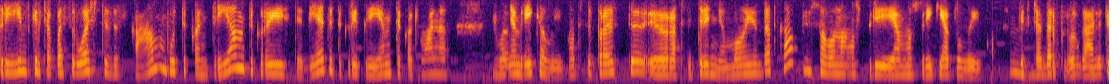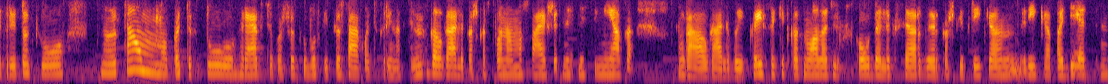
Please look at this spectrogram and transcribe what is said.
priimti, kaip čia pasiruošti viskam, būti kantriem, tikrai stebėti, tikrai priimti, kad žmonės, žmonėm reikia laiko apsiprasti ir apsitrinimui, bet ką į savo namus priėmus reikėtų laiko. Mhm. Tik čia dar plus gali tikrai tokių, nu ir traumų patirtų reakcijų kažkokiu būtų, kaip jūs sako, tikrai naktimis gal gali kažkas po namus vaikščioti, nes nesimiega gal gali vaikai sakyti, kad nuolat liks skauda, liks serga ir kažkaip reikia, reikia padėti,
